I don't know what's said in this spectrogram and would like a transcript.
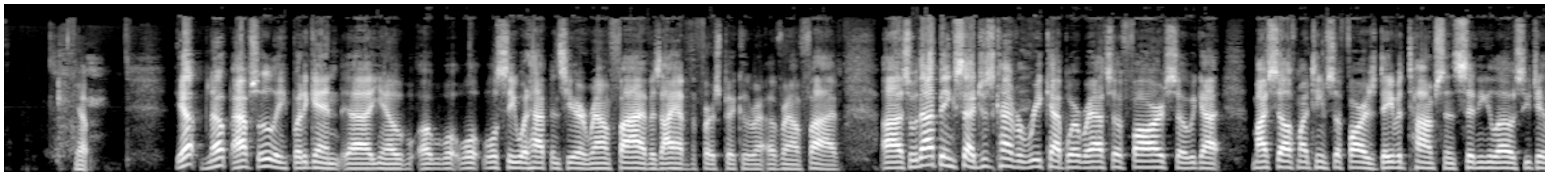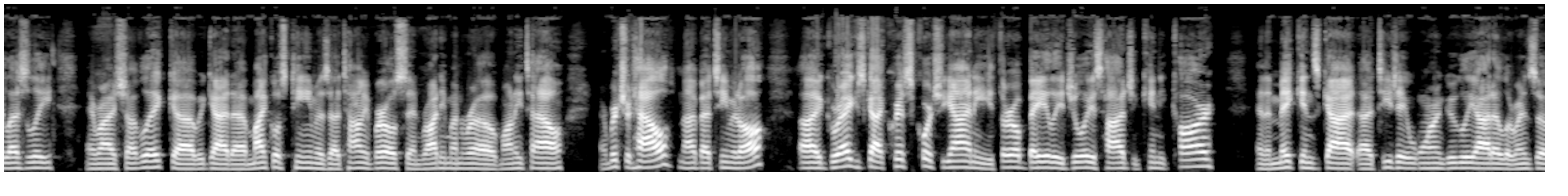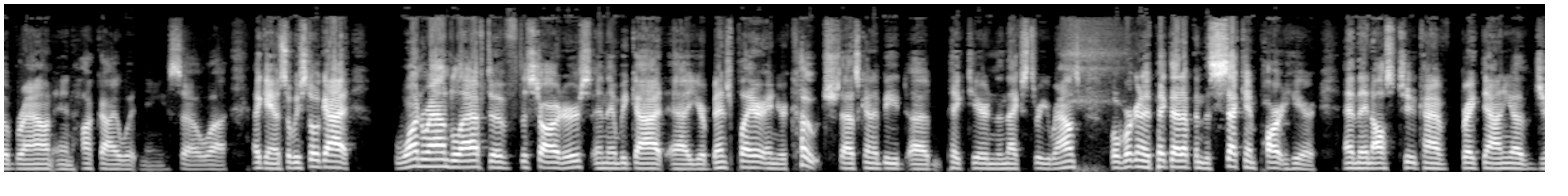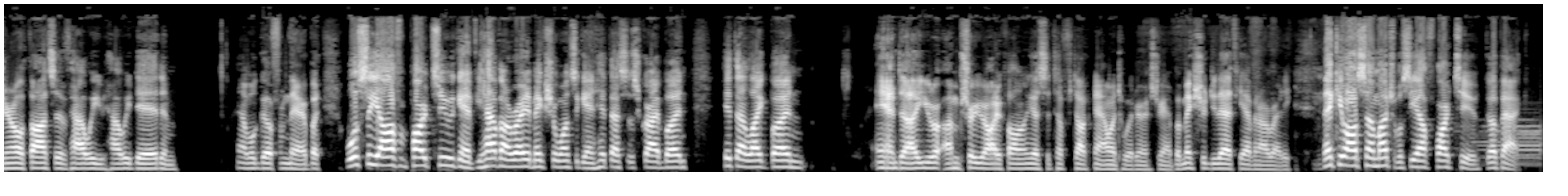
Yep. Nope. Absolutely. But again, uh, you know, uh, we'll, we'll see what happens here in round five as I have the first pick of, of round five. Uh, so with that being said, just kind of a recap where we're at so far. So we got myself, my team so far is David Thompson, Sidney Lowe, C.J. Leslie, and Ryan Shavlik. Uh, we got uh, Michael's team is uh, Tommy Burleson, Roddy Monroe, Monte Towe, and Richard Howell. Not a bad team at all. Greg's got Chris Corchiani, Thurl Bailey, Julius Hodge, and Kenny Carr. And then Macon's got uh, TJ Warren, Gugliotta, Lorenzo Brown, and Hawkeye Whitney. So uh, again, so we still got one round left of the starters, and then we got uh, your bench player and your coach. That's going to be uh, picked here in the next three rounds. But we're going to pick that up in the second part here, and then also to kind of break down, you know, general thoughts of how we how we did and. And we'll go from there. But we'll see y'all for part two. Again, if you haven't already, make sure once again, hit that subscribe button, hit that like button, and uh, you I'm sure you're already following us at Tuffy Talk Now on Twitter and Instagram, but make sure to do that if you haven't already. Thank you all so much. We'll see you all part two. Go back.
